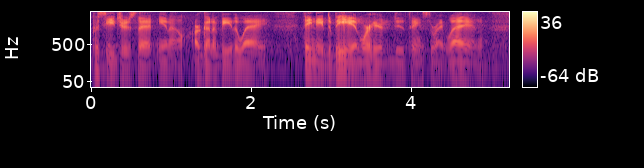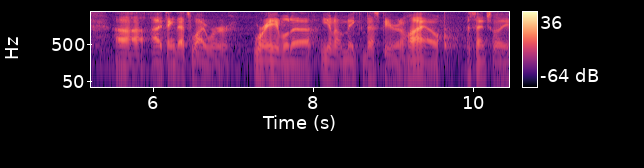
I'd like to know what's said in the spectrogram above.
procedures that you know are going to be the way they need to be, and we're here to do things the right way. And uh, I think that's why we're we're able to you know make the best beer in Ohio, essentially.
